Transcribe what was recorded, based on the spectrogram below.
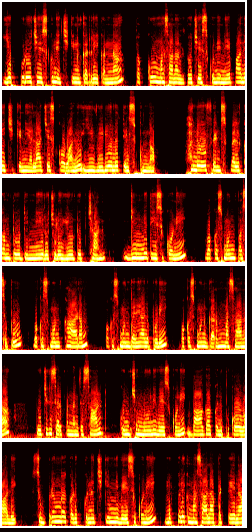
ఎప్పుడూ చేసుకునే చికెన్ కర్రీ కన్నా తక్కువ మసాలాలతో చేసుకునే నేపాలీ చికెన్ ఎలా చేసుకోవాలో ఈ వీడియోలో తెలుసుకుందాం. హలో ఫ్రెండ్స్ వెల్కమ్ టు డిన్నీ రుచులు యూట్యూబ్ ఛానల్. గిన్నె తీసుకొని ఒక స్పూన్ పసుపు ఒక స్పూన్ కారం ఒక స్పూన్ ధనియాల పొడి ఒక స్పూన్ గరం మసాలా రుచికి సరిపడినంత సాల్ట్ కొంచెం నూనె వేసుకొని బాగా కలుపుకోవాలి. శుభ్రంగా కడుక్కున్న చికెన్ని వేసుకొని ముక్కలకి మసాలా పట్టేలా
